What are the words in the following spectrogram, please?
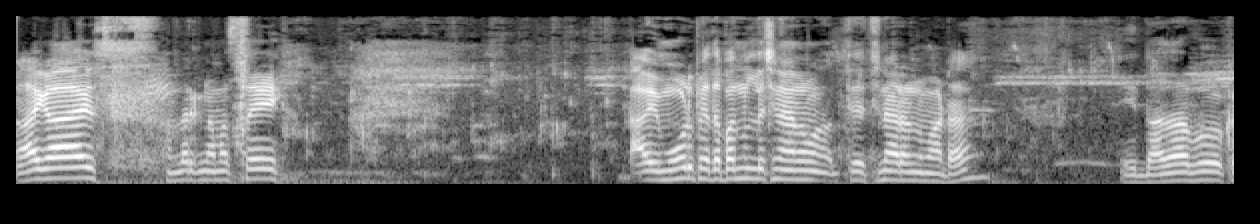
హాయ్ గాయస్ అందరికి నమస్తే. అవి మూడు పెద్ద పందులు తెచ్చినారు తెచ్చినారన్నమాట. ఈ దాదాపు ఒక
